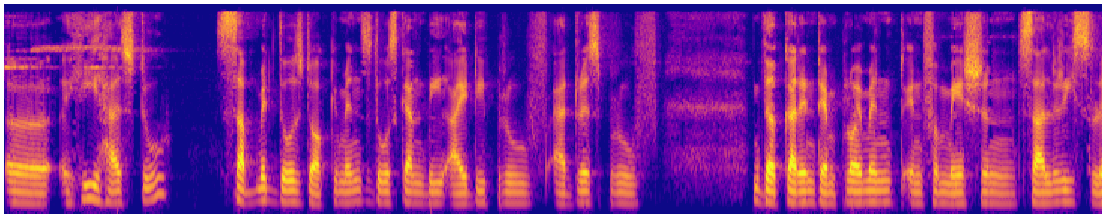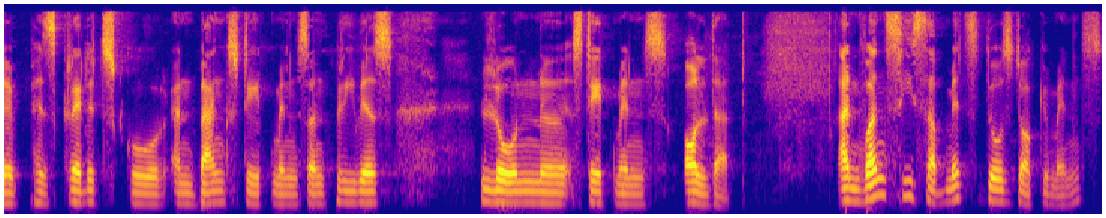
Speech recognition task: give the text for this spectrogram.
uh, he has to submit those documents. Those can be ID proof, address proof, the current employment information, salary slip, his credit score, and bank statements and previous loan uh, statements, all that. And once he submits those documents,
